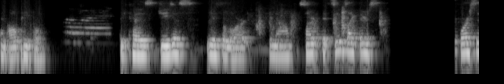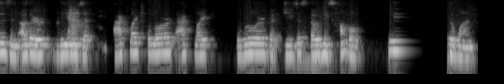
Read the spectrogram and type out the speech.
and all people because Jesus is the Lord. You know, so it seems like there's forces and other leaders that act like the Lord, act like the ruler, but Jesus, though he's humble, he's the one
